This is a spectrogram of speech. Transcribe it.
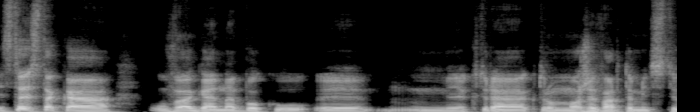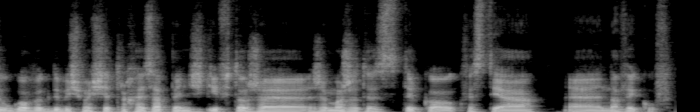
Więc to jest taka uwaga na boku, y, która, którą może warto mieć z tyłu głowy, gdybyśmy się trochę zapędzili w to, że, że może to jest tylko kwestia nawyków.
